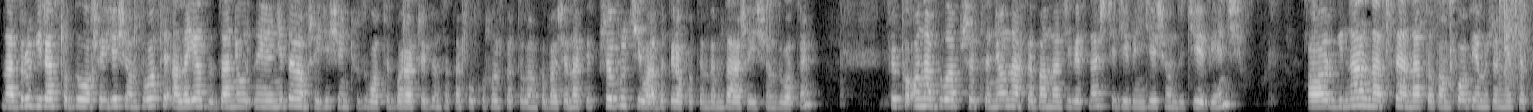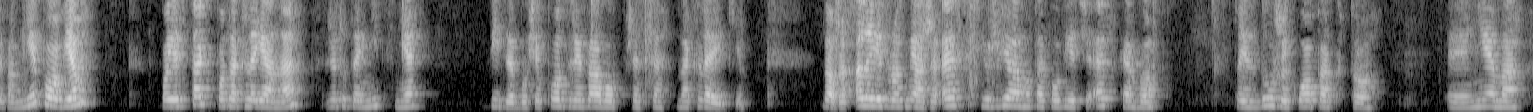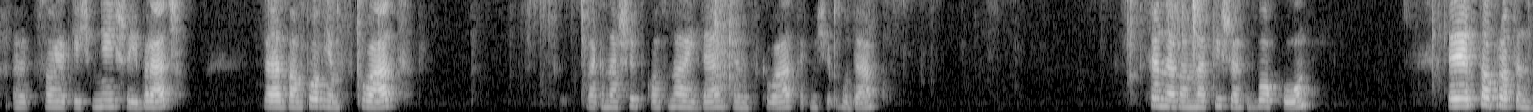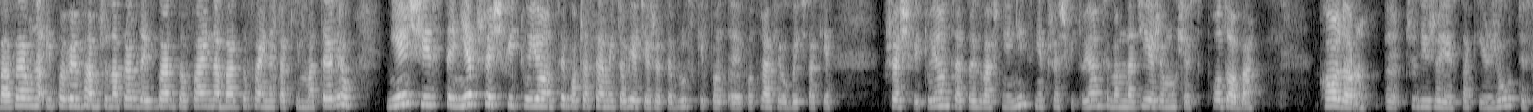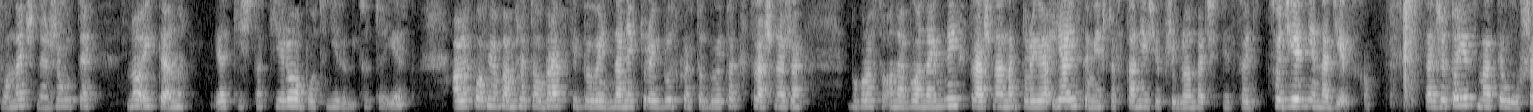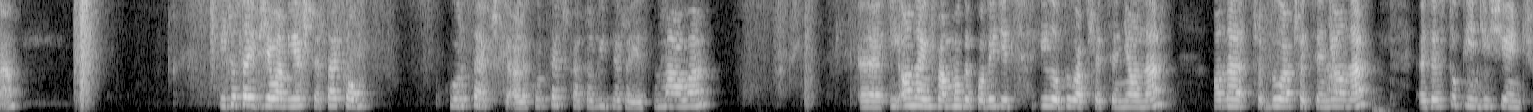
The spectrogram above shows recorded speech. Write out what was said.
Na drugi raz to było 60 zł, ale ja za nią e, nie dałam 60 zł, bo raczej bym za taką koszulkę to bym chyba się najpierw przewróciła, dopiero potem bym dała 60 zł. Tylko ona była przeceniona chyba na 19,99. A oryginalna cena to Wam powiem, że niestety Wam nie powiem, bo jest tak pozaklejana, że tutaj nic nie widzę, bo się pozrywało przez te naklejki. Dobra, ale jest w rozmiarze S. Już wzięłam mu taką, wiecie, S, bo to jest duży chłopak, to y, nie ma y, co jakiejś mniejszej brać. Zaraz Wam powiem skład. Tak na szybko znajdę ten skład, jak mi się uda. Cenę Wam napiszę z boku. E, 100% bawełna i powiem Wam, że naprawdę jest bardzo fajna, bardzo fajny taki materiał. Mięsisty, nieprześwitujący, bo czasami to wiecie, że te bluzki e, potrafią być takie prześwitujące. To jest właśnie nic nieprześwitujące. Mam nadzieję, że mu się spodoba kolor, e, czyli że jest taki żółty, słoneczny, żółty. No i ten jakiś taki robot, nie wiem co to jest, ale powiem Wam, że te obrazki były na niektórych bluzkach to były tak straszne, że po prostu ona była najmniej straszna, na której ja, ja jestem jeszcze w stanie się przyglądać co, codziennie na dziecko. Także to jest Mateusza. I tutaj wzięłam jeszcze taką kurteczkę, ale kurteczka to widzę, że jest mała. E, I ona już Wam mogę powiedzieć, ilu była przeceniona. Ona była przeceniona ze 150,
